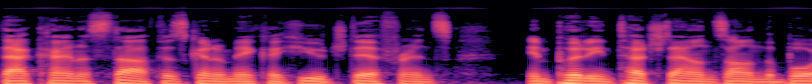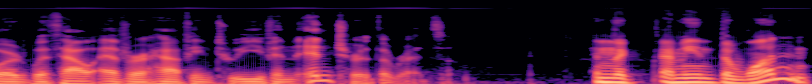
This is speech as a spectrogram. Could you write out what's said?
that kind of stuff is going to make a huge difference in putting touchdowns on the board without ever having to even enter the red zone. And the, I mean, the one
